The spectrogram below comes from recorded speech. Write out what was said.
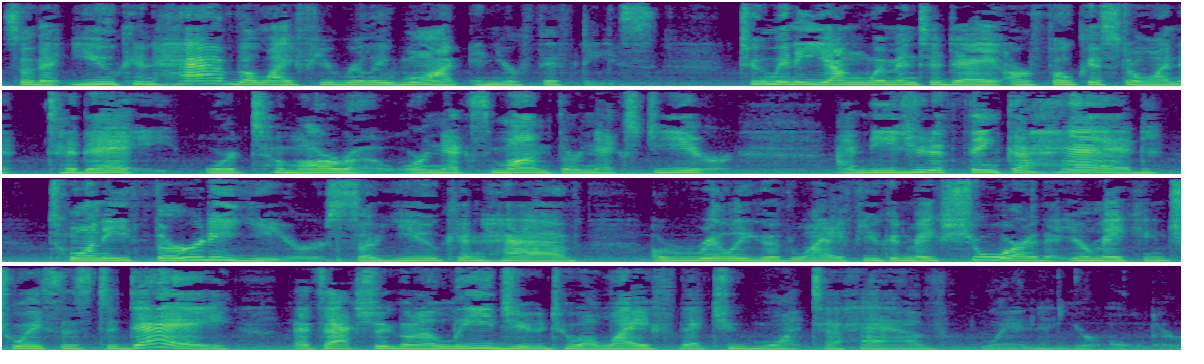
so that you can have the life you really want in your 50s. Too many young women today are focused on today or tomorrow or next month or next year. I need you to think ahead 20, 30 years so you can have a really good life. You can make sure that you're making choices today that's actually going to lead you to a life that you want to have when you're older.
